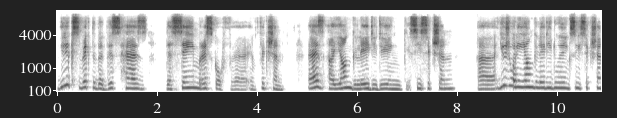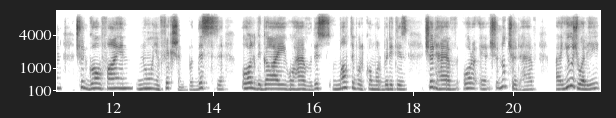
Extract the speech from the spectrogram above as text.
Do you expect that this has the same risk of uh, infection as a young lady doing C-section? Uh, usually, young lady doing C-section should go fine, no infection. But this old guy who have this multiple comorbidities should have or uh, should not should have uh, usually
